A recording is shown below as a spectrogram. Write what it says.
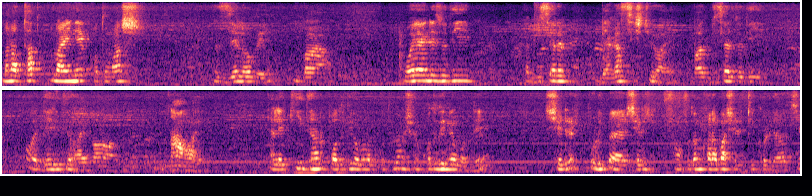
মানে অর্থাৎ কোন আইনে কত মাস জেল হবে বা ওই আইনে যদি বিচারের ব্যাঘাত সৃষ্টি হয় বা বিচার যদি দেরিতে হয় বা না হয়, তাহলে কী ধরনের পদ্ধতি অবলম্বন করতে হবে সেটা কতদিনের মধ্যে? সেটার পরি সেটা সংশোধন করা বা সেটা ঠিক করে দেওয়া হচ্ছে।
